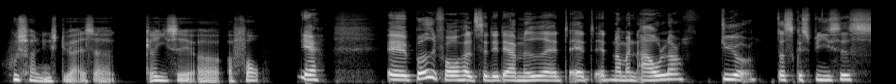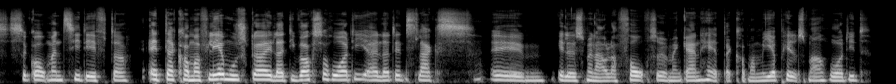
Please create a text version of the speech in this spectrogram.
husholdningsdyr, altså grise og, og får. Ja, øh, både i forhold til det der med, at, at, at når man avler dyr, der skal spises, så går man tit efter, at der kommer flere muskler, eller de vokser hurtigere, eller den slags. Øh, eller hvis man avler får, så vil man gerne have, at der kommer mere pels meget hurtigt.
